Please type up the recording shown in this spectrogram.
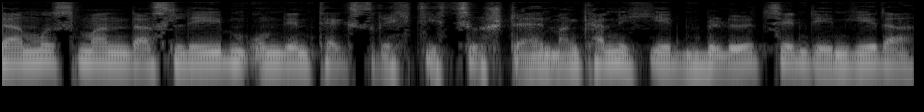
da muss man das Leben, um den Text richtig zu stellen. Man kann nicht jeden Blödsinn, den jeder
